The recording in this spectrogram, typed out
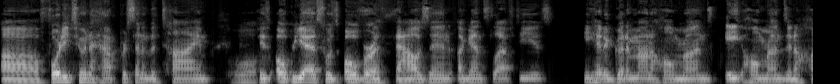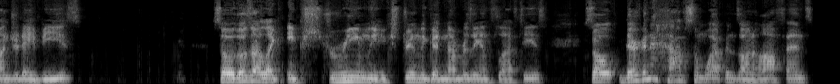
uh, 42.5% of the time. His OPS was over a thousand against lefties. He hit a good amount of home runs, eight home runs and 100 ABs. So those are like extremely, extremely good numbers against lefties. So they're going to have some weapons on offense.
